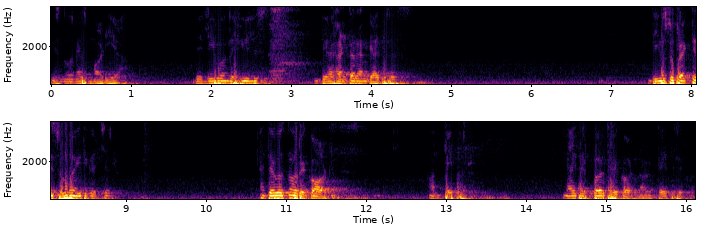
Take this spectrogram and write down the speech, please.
is known as Madia. They live on the hills, they are hunter and gatherers. They used to practice jhum agriculture. And there was no record on paper, neither birth record nor death record.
